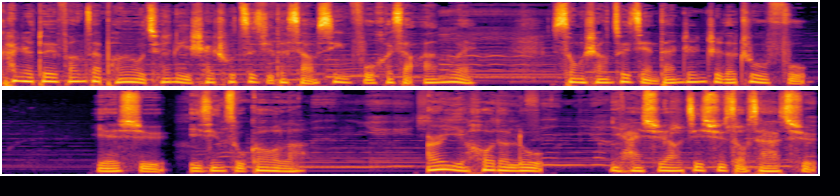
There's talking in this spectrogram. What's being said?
看着对方在朋友圈里晒出自己的小幸福和小安慰，送上最简单真挚的祝福，也许已经足够了。而以后的路，你还需要继续走下去。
